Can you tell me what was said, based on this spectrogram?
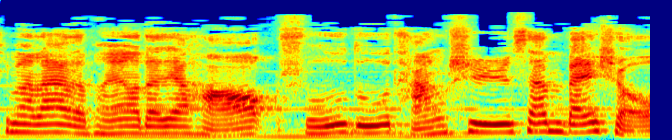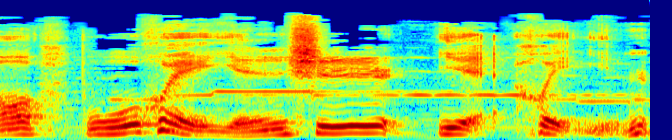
喜马拉雅的朋友，大家好！熟读唐诗三百首，不会吟诗也会吟。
